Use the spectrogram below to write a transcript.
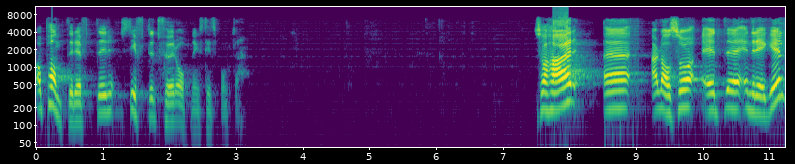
av panterefter stiftet før åpningstidspunktet. Så her eh, er det altså et, eh, en regel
